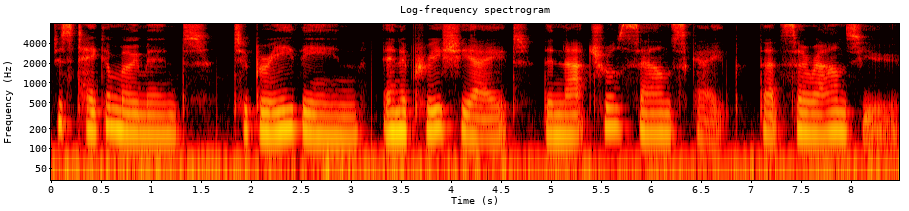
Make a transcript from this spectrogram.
Just take a moment to breathe in and appreciate the natural soundscape that surrounds you.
